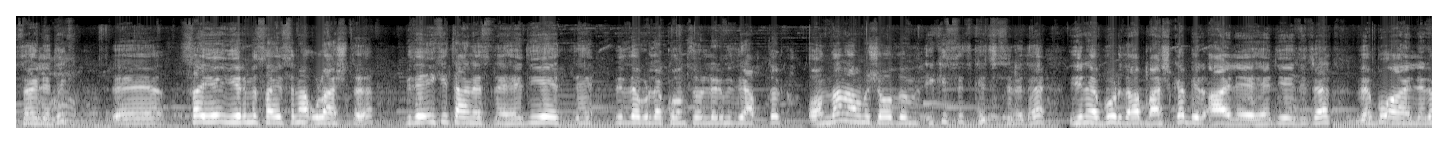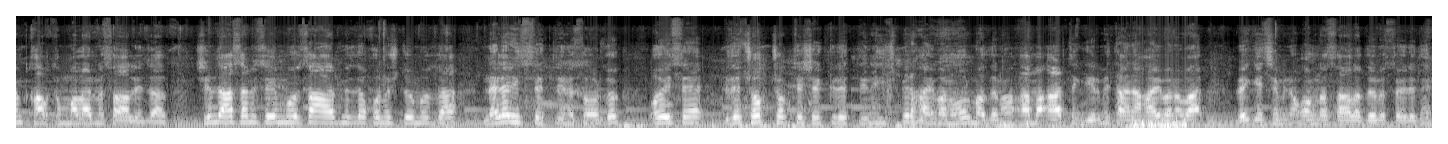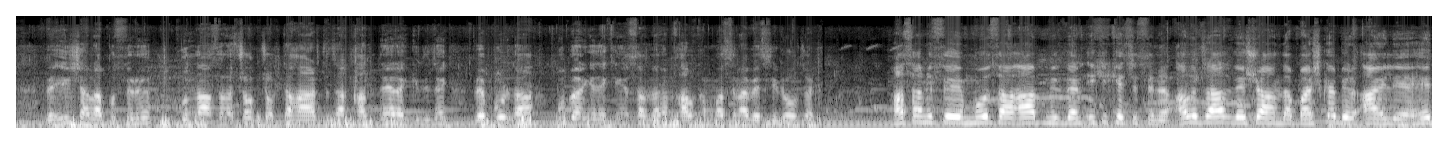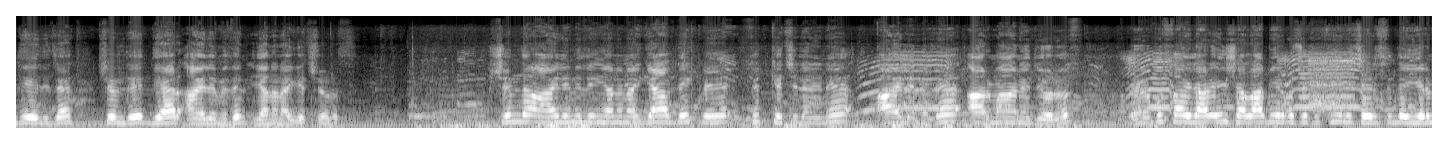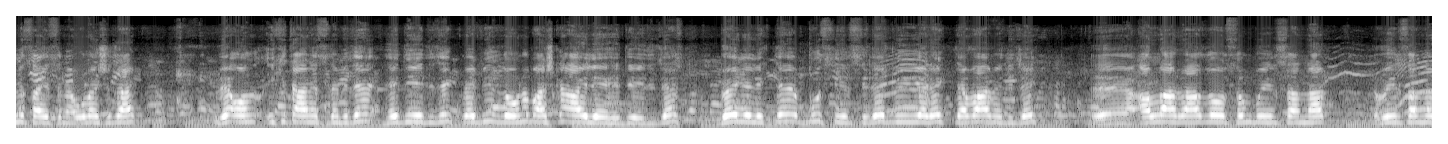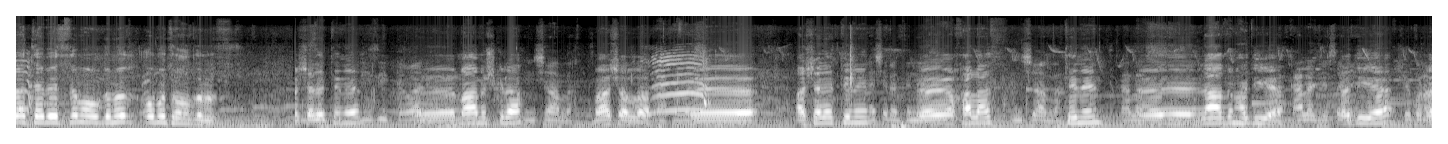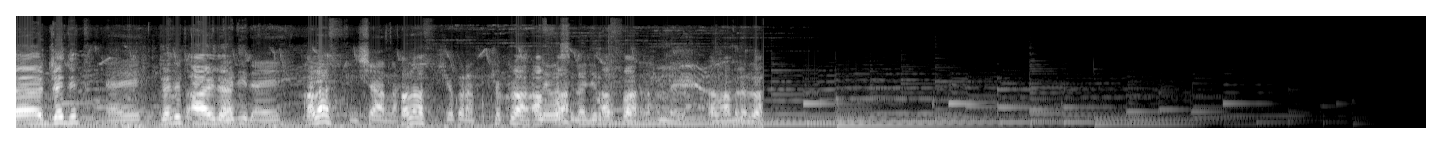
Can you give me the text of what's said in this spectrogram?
söyledik. E, sayı 20 sayısına ulaştı. Bize iki tanesini hediye etti. Biz de burada kontrollerimizi yaptık. Ondan almış olduğumuz iki süt keçisini de yine burada başka bir aileye hediye edeceğiz ve bu ailelerin kalkınmalarını sağlayacağız. Şimdi Hasan Hüseyin Musa abimizle konuştuğumuzda neler hissettiğini sorduk. O ise bize çok çok teşekkür ettiğini, hiçbir hayvanı olmadığını ama artık 20 tane hayvanı var ve geçimini onunla sağladığını söyledi. Ve inşallah bu sürü bundan sonra çok çok daha artacak, katlayarak gidecek ve burada bu bölgedeki insanların kalkınmasına vesile olacak. Hasan Hüseyin Musa abimizden iki keçisini alacağız ve şu anda başka bir aileye hediye edeceğiz. Şimdi diğer ailemizin yanına geçiyoruz. Şimdi ailemizin yanına geldik ve süt keçilerini ailemize armağan ediyoruz. Ee, bu sayılar inşallah bir buçuk iki yıl içerisinde 20 sayısına ulaşacak ve on, iki tanesini bize hediye edecek ve biz de onu başka aileye hediye edeceğiz. Böylelikle bu silsile büyüyerek devam edecek. Ee, Allah razı olsun bu insanlar, bu insanlara tebessüm oldunuz, umut oldunuz. Şeretini, يزيد توالي e, ma müşküla. ان شاء الله Maşallah. Ee, aşeretinin عشرة e, halas ان شاء الله senin Halas. e, lazım hediye. على جسد Hediye شكرا e, cedid اي cedid aile. جديد اي Halas ان شاء الله halas. شكرا Şükran. الله Affa. يوصل اجركم Affa. الحمد لله Elhamdülillah.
